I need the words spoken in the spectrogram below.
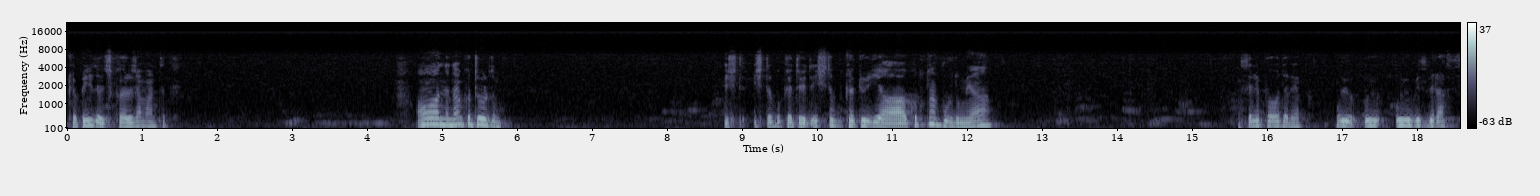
Köpeği de çıkaracağım artık. Aa neden kuturdum? İşte işte bu kötüydü. İşte bu kötüydü ya. Kutudan vurdum ya. Sleep order yap. Uyu uyu uyu biz biraz.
